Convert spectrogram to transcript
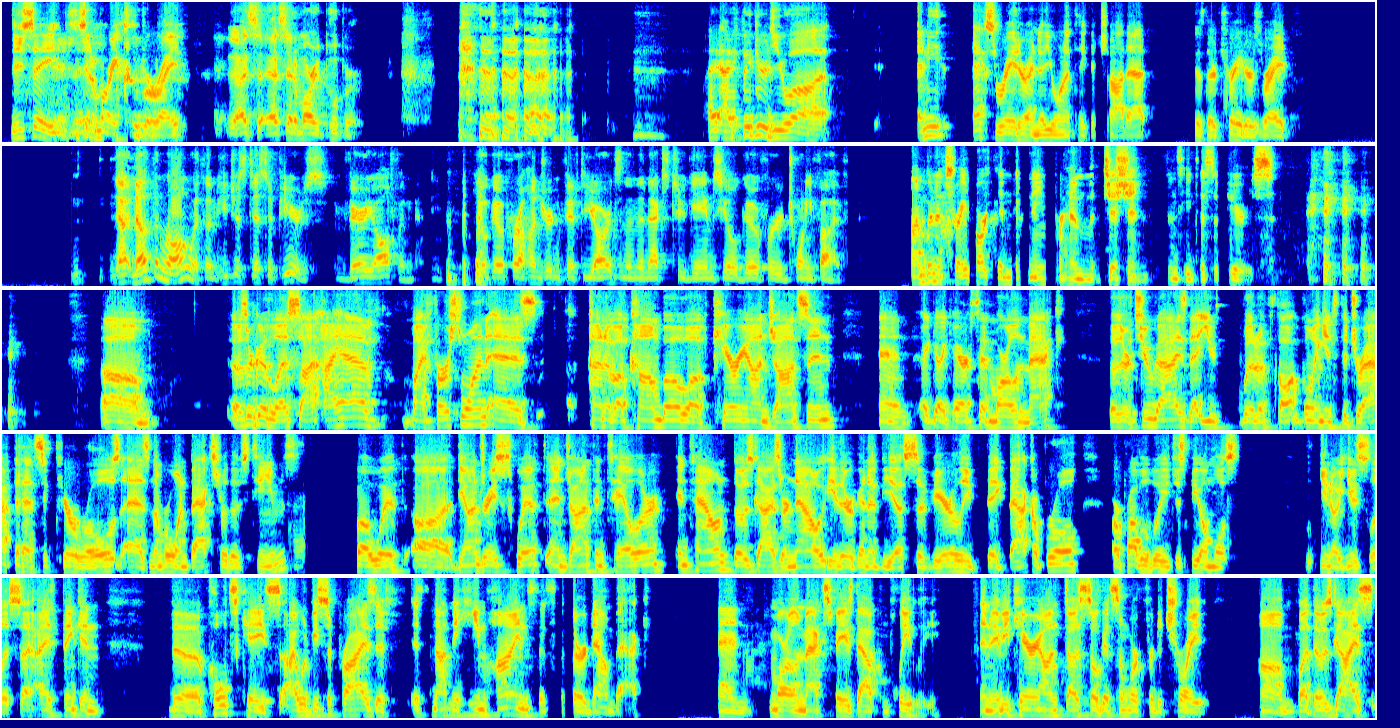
Did you say you said Amari Cooper, right? I, said, I said Amari Pooper. I, I figured you uh any ex Raider I know you want to take a shot at because they're traders, right? No, nothing wrong with him. He just disappears very often. he'll go for 150 yards, and then the next two games he'll go for 25. I'm going to trademark the nickname for him, Magician, since he disappears. um, those are good lists. I, I have my first one as kind of a combo of Kerryon Johnson and like Eric said, Marlon Mack. Those are two guys that you would have thought going into the draft that had secure roles as number one backs for those teams. But with uh, D'Andre Swift and Jonathan Taylor in town, those guys are now either going to be a severely big backup role or probably just be almost, you know, useless. I, I think in the Colts case, I would be surprised if it's not Nyheim Hines that's the third down back and Marlon Mack's phased out completely and maybe Kerryon does still get some work for Detroit. Um, but those guys,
